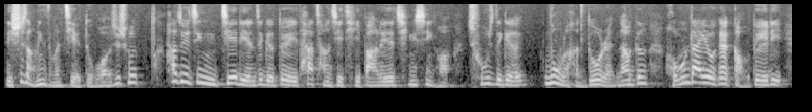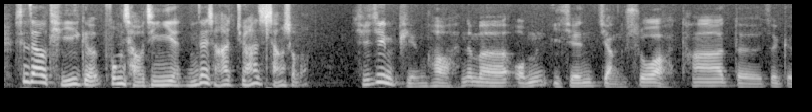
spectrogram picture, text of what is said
李市长，您怎么解读哦？就是说他最近接连这个对他长期提拔的一些亲信哈，出这个弄了很多人，然后跟洪大又在搞对立，现在要提一个枫桥经验，您在想他觉得他是想什么？习近平哈，那么我们以前讲说啊，他的这个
